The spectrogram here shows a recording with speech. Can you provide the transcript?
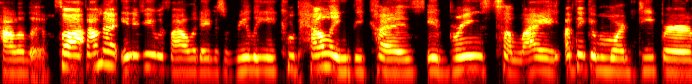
Hallelujah. So I found that interview with Viola Davis really compelling because it brings to light, I think, a more deeper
